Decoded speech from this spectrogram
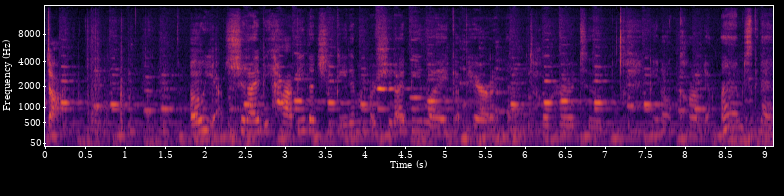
done. Oh yeah, should I be happy that she beat him or should I be like a parent and tell her to, you know, calm down? I'm just gonna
